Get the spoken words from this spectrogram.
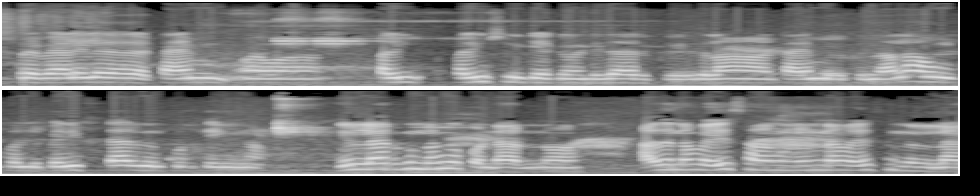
அப்புறம் வேலையில் டைம் பர்மிஷன் கேட்க வேண்டியதாக இருக்குது இதெல்லாம் டைம் இருக்கிறதுனால அவங்களுக்கு கொஞ்சம் பெனிஃபிட்டாக இருக்கும் கொடுத்தீங்கன்னா. எல்லாருக்கும் தாங்க கொண்டாடணும். அது என்ன வயசானவங்க என்ன வயசுன்னு இல்லை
